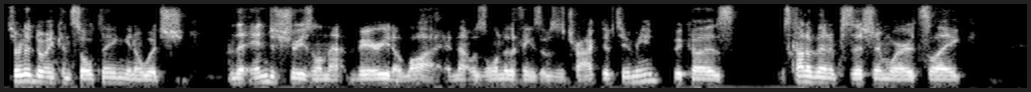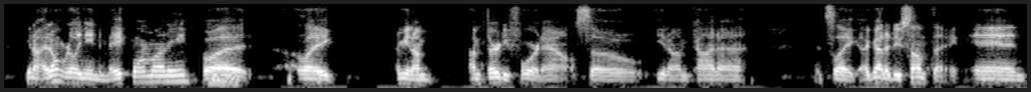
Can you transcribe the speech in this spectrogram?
started doing consulting, you know, which the industries on that varied a lot. And that was one of the things that was attractive to me because I was kind of in a position where it's like, you know, I don't really need to make more money, mm-hmm. but mm-hmm. like, I mean, I'm, I'm 34 now. So, you know, I'm kind of, it's like, I got to do something. And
